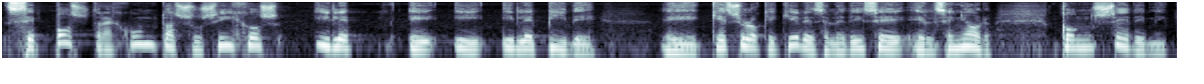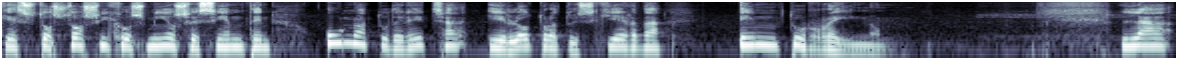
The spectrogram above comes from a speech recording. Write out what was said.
Se postra junto a sus hijos y le y, le pide, eh, ¿qué es lo que quiere? Se le dice el Señor, concédeme que estos dos hijos míos se sienten uno a tu derecha y el otro a tu izquierda en tu reino. La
